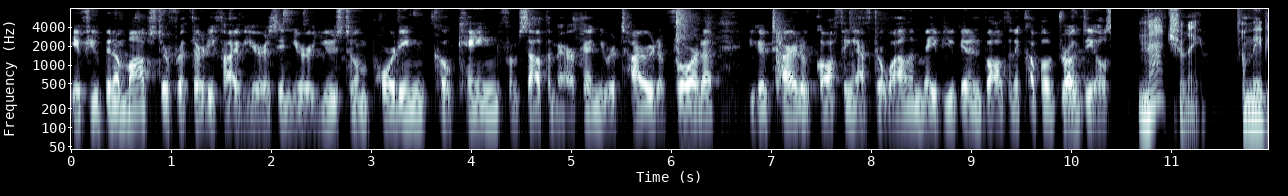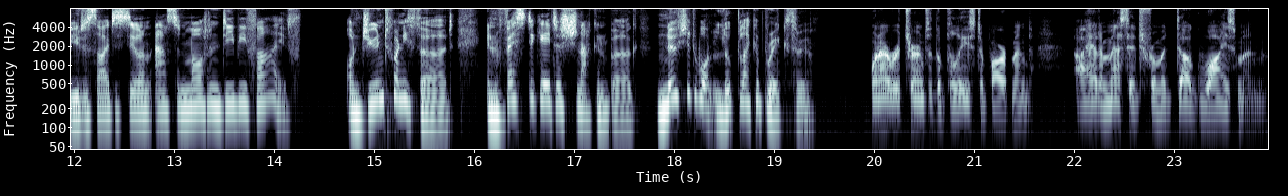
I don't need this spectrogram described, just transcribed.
If you've been a mobster for 35 years and you're used to importing cocaine from South America and you retire to Florida, you get tired of golfing after a while and maybe you get involved in a couple of drug deals. Naturally. Or maybe you decide to steal an Aston Martin DB5. On June 23rd, investigator Schnackenberg noted what looked like a breakthrough. When I returned to the police department, I had a message from a Doug Wiseman.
